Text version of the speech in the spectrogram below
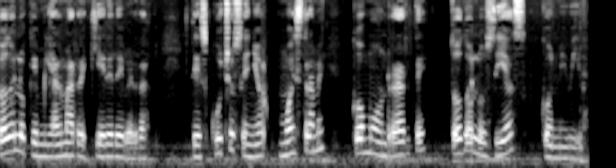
todo lo que mi alma requiere de verdad. Te escucho, Señor, muéstrame cómo honrarte todos los días con mi vida.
